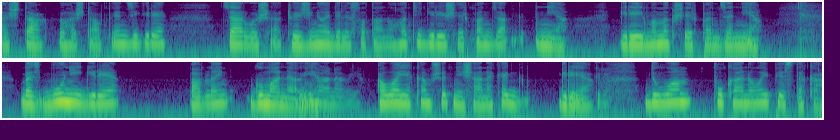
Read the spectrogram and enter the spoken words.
هەشتا لۆ هەشتا و پێنجی گرێ جار وەشە توێژینەوە دەلێ سەتا نۆهەتی گرێ شێرپەنجە نییە گرێی مەمەک شێرپەنجە نییە بەس بوونی گرێ با بڵین گوماناویە ئەوە یەکەم شت نیشانەکە گرەیە دووەم پوکانەوەی پێستەکە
